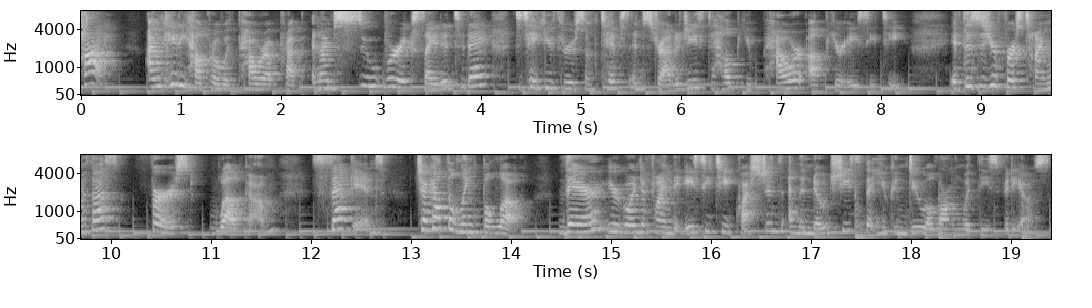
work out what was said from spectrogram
Hi, I'm Katie Halcrow with Power Up Prep, and I'm super excited today to take you through some tips and strategies to help you power up your ACT. If this is your first time with us, first, welcome. Second, check out the link below. There, you're going to find the ACT questions and the note sheets that you can do along with these videos.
